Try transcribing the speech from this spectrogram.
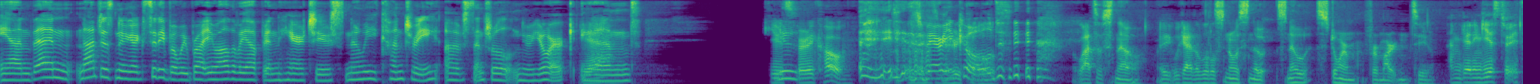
and then not just New York City, but we brought you all the way up in here to snowy country of central New York. Yeah. And Here it's very cold. it is very, very cold. Lots of snow. We we got a little snow snow snow storm for Martin too. I'm getting used to it.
